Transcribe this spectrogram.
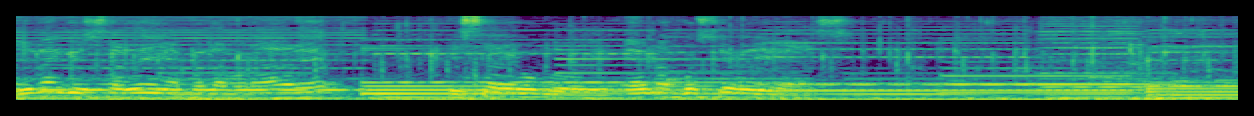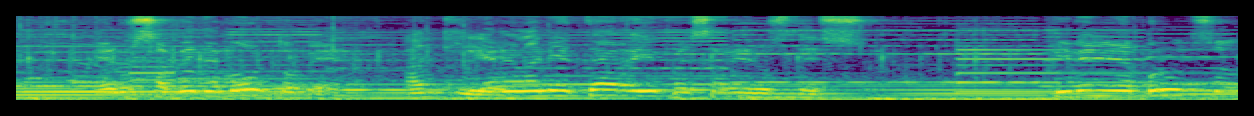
io vengo in Sardegna per lavorare e stare con voi, è una questione diversa. E lo sapete molto bene. Anch'io. E nella mia terra io penserei lo stesso. Chi viene in Abruzzo,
